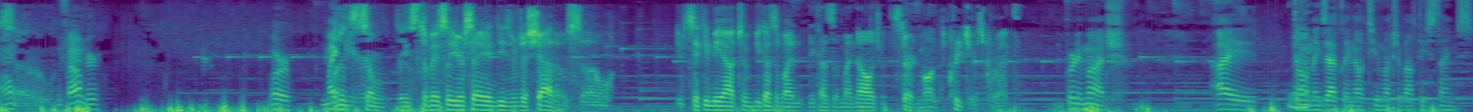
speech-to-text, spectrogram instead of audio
Well, So, we found her. Or might what be her. so, so basically you're saying these are just shadows, so you're seeking me out to because of my because of my knowledge with certain mon- creatures, correct? Pretty much. I don't Yeah. exactly know too much about these things.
